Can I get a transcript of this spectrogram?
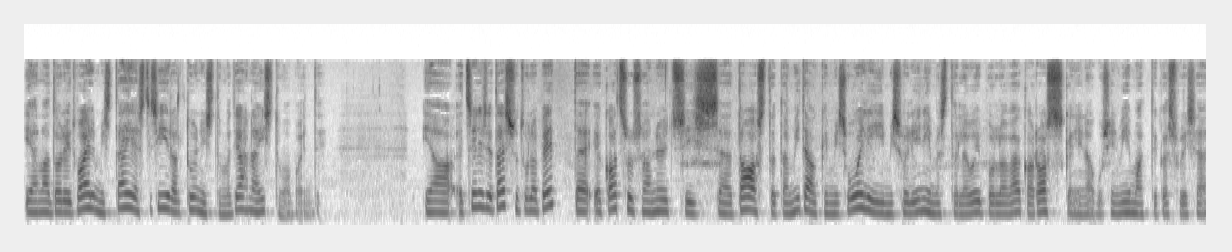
ja nad olid valmis täiesti siiralt tunnistama, et jah, näe, istuma pandi ja et selliseid asju tuleb ette ja katsu sa nüüd siis äh, taastada midagi, mis oli, mis oli inimestele võib-olla väga raske, nii nagu siin viimati kas või see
